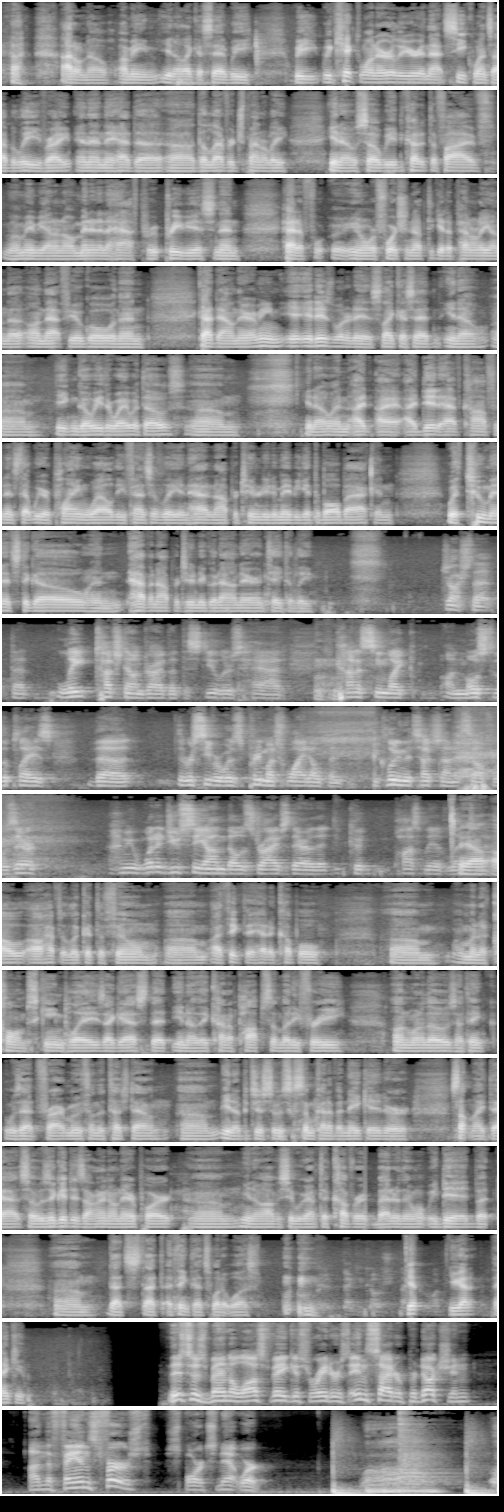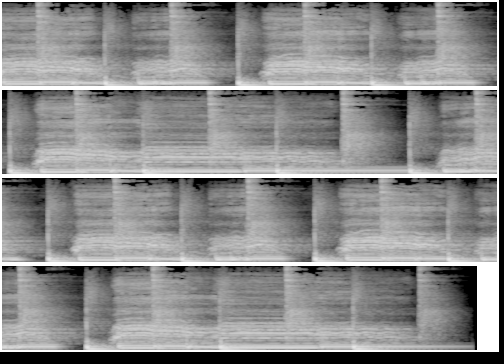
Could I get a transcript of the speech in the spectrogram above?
I don't know. I mean, you know, like I said, we we we kicked one earlier in that sequence, I believe, right? And then they had the uh, the leverage penalty, you know. So we'd cut it to five, well, maybe I don't know, a minute and a half pre- previous, and then had a, you know, we're fortunate enough to get a penalty on the on that field goal, and then got down there. I mean, it, it is what it is. Like I said, you know, um, you can go either way with those, um, you know. And I, I I did have confidence that we were playing well defensively and had an opportunity to maybe get the ball back, and with two minutes to go and have an opportunity to go down there and take the lead. Josh, that, that late touchdown drive that the Steelers had kind of seemed like on most of the plays the the receiver was pretty much wide open, including the touchdown itself. Was there? I mean, what did you see on those drives there that could possibly have led Yeah, to that? I'll I'll have to look at the film. Um, I think they had a couple. Um, I'm going to call them scheme plays, I guess. That you know they kind of popped somebody free on one of those. I think was that Freiermuth on the touchdown. Um, you know, but just it was some kind of a naked or something like that. So it was a good design on their part. Um, you know, obviously we're going to have to cover it better than what we did, but um, that's that. I think that's what it was. Thank you, Coach. Thanks, Yep, everyone. you got it. Thank you. This has been a Las Vegas Raiders Insider production on the Fans First Sports Network.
